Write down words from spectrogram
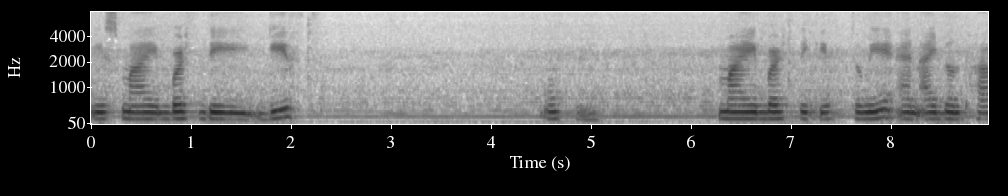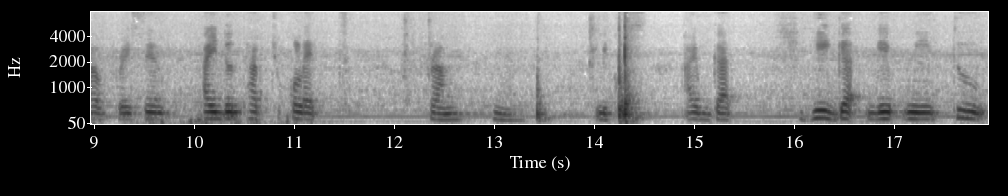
is my birthday gift. Okay. My birthday gift to me and I don't have present. I don't have chocolate from him because I've got he got gave me two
